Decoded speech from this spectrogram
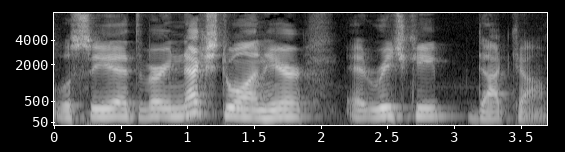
We'll see you at the very next one here at reachkeep.com.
